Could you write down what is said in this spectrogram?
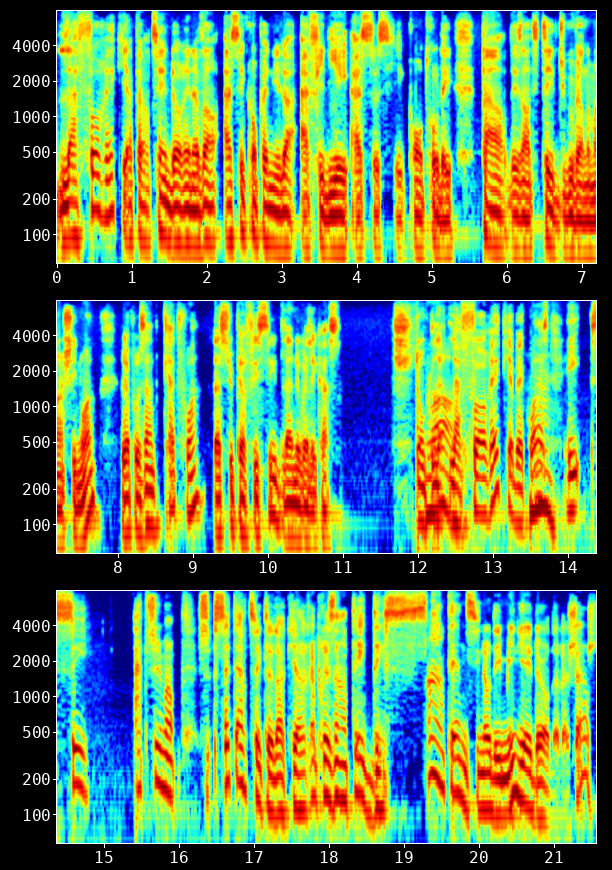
la forêt qui appartient dorénavant à ces compagnies-là affiliées, associées, contrôlées par des entités du gouvernement chinois, représente quatre fois la superficie de la Nouvelle-Écosse. Donc, la, forêt québécoise, mm. et c'est absolument cet article-là qui a représenté des centaines, sinon des milliers d'heures de recherche,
